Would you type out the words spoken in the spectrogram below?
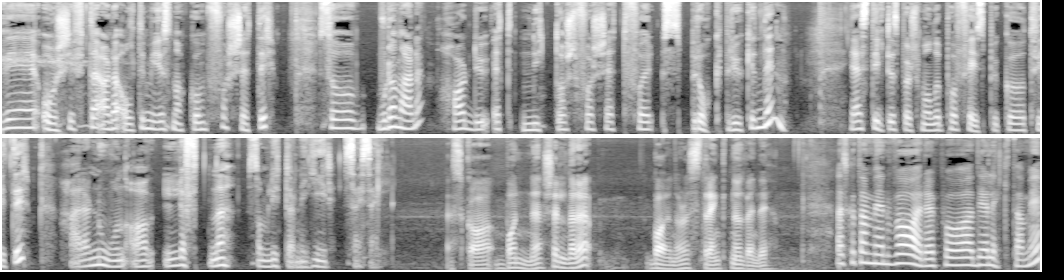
Ved årsskiftet er det alltid mye snakk om forsetter. Så hvordan er det? Har du et nyttårsforsett for språkbruken din? Jeg stilte spørsmålet på Facebook og Twitter. Her er noen av løftene som lytterne gir seg selv. Jeg skal banne sjeldnere, bare når det er strengt nødvendig. Jeg skal ta mer vare på dialekta mi.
